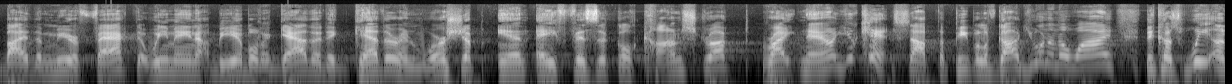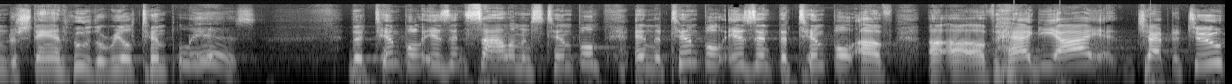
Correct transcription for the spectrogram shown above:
by the mere fact that we may not be able to gather together and worship in a physical construct right now. You can't stop the people of God. You want to know why? Because we understand who the real temple is. The temple isn't Solomon's temple, and the temple isn't the temple of, uh, uh of Haggai, chapter 2.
